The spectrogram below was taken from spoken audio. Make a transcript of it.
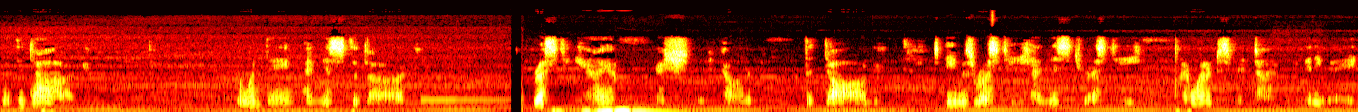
with the dog. For one thing, I missed the dog. Rusty, I, I shouldn't be calling him the dog. His name was Rusty. I missed Rusty. I wanted to spend time with him anyway.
